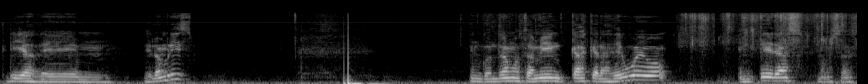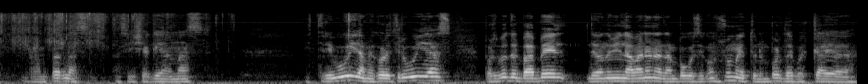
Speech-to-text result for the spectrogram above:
crías de, de lombriz encontramos también cáscaras de huevo enteras vamos a romperlas así ya quedan más distribuidas mejor distribuidas por supuesto el papel de donde viene la banana tampoco se consume esto no importa después cae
